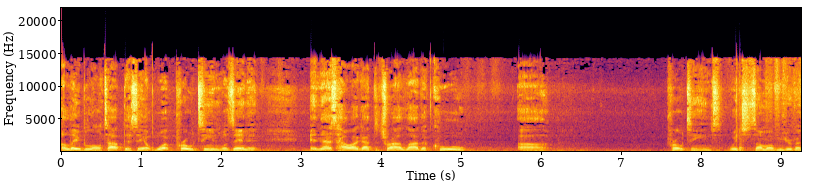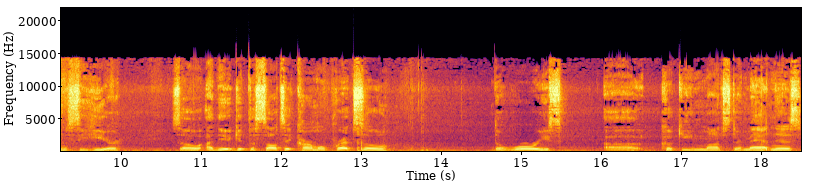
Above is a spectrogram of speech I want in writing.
a label on top that said what protein was in it, and that's how I got to try a lot of cool uh, proteins, which some of them you're going to see here. So I did get the salted caramel pretzel, the Rory's uh, Cookie Monster Madness.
